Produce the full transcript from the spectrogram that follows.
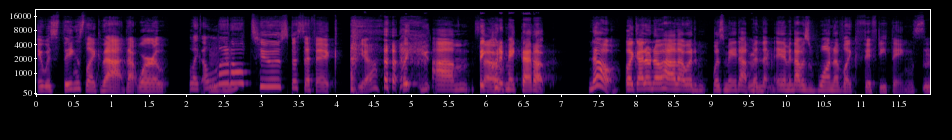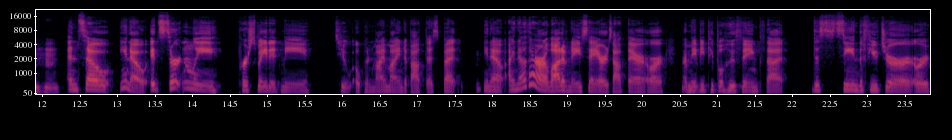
it was things like that that were like a mm-hmm. little too specific. Yeah. Like you, um they so, couldn't make that up. No, like I don't know how that would was made up, mm-hmm. and I mean that was one of like fifty things, mm-hmm. and so you know it certainly persuaded me to open my mind about this but mm-hmm. you know i know there are a lot of naysayers out there or or mm-hmm. maybe people who think that this seeing the future or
